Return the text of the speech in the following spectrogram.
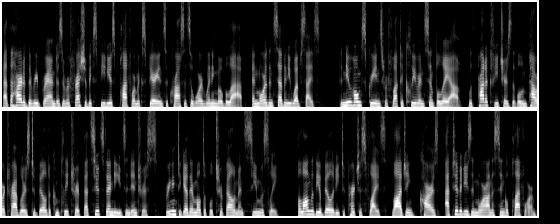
At the heart of the rebrand is a refresh of Expedia's platform experience across its award winning mobile app and more than 70 websites. The new home screens reflect a clear and simple layout, with product features that will empower travelers to build a complete trip that suits their needs and interests, bringing together multiple trip elements seamlessly. Along with the ability to purchase flights, lodging, cars, activities, and more on a single platform,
